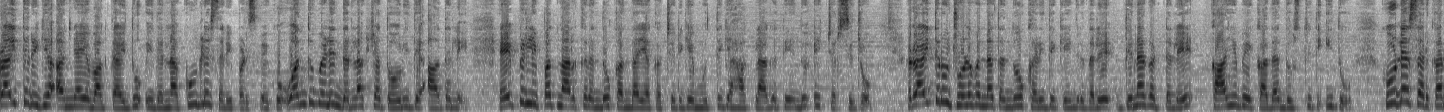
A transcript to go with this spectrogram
ರೈತರಿಗೆ ಅನ್ಯಾಯವಾಗ್ತಾ ಇದ್ದು ಇದನ್ನ ಕೂಡಲೇ ಸರಿಪಡಿಸಬೇಕು. ಒಂದು ವೇಳೆ ನಿರ್ಲಕ್ಷ್ಯ ತೋರಿದೆ ಆದಲ್ಲಿ ಏಪ್ರಿಲ್ ಇಪ್ಪತ್ನಾಲ್ಕರಂದು ಕಂದಾಯ ಕಚೇರಿಗೆ ಮುತ್ತಿಗೆ ಹಾಕಲಾಗುತ್ತೆ ಎಂದು ಎಚ್ಚರಿಸಿದ್ರು. ರೈತರು ಜೋಳವನ್ನು ತಂದು ಖರೀದಿ ಕೇಂದ್ರದಲ್ಲಿ ದಿನಗಟ್ಟಲೆ ಕಾಯಬೇಕಾದ ದುಸ್ಥಿತಿ ಇದು. ಕೂಡಲೇ ಸರ್ಕಾರ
